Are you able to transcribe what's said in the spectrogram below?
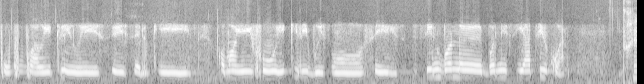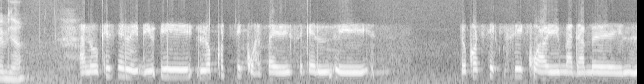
pour pouvoir éclairer celle qui, comment il faut équilibrer son, c'est une bonne, bonne initiative, quoi. Très bien. Alors, qu'est-ce qu'elle a dit? Et le code, c'est quoi? C'est qu'elle est. Le code, c'est quoi, et madame euh,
